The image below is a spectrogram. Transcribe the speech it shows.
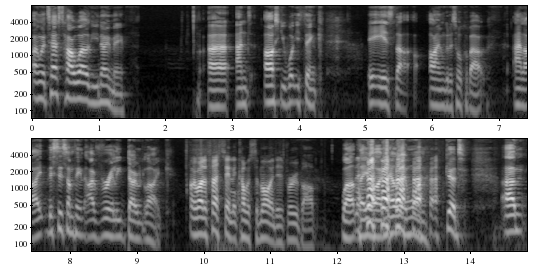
I'm going to test how well you know me uh, and ask you what you think it is that I'm going to talk about. And I this is something that I really don't like. Oh, well, the first thing that comes to mind is rhubarb. Well, there you are, it in one. Good. Um,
